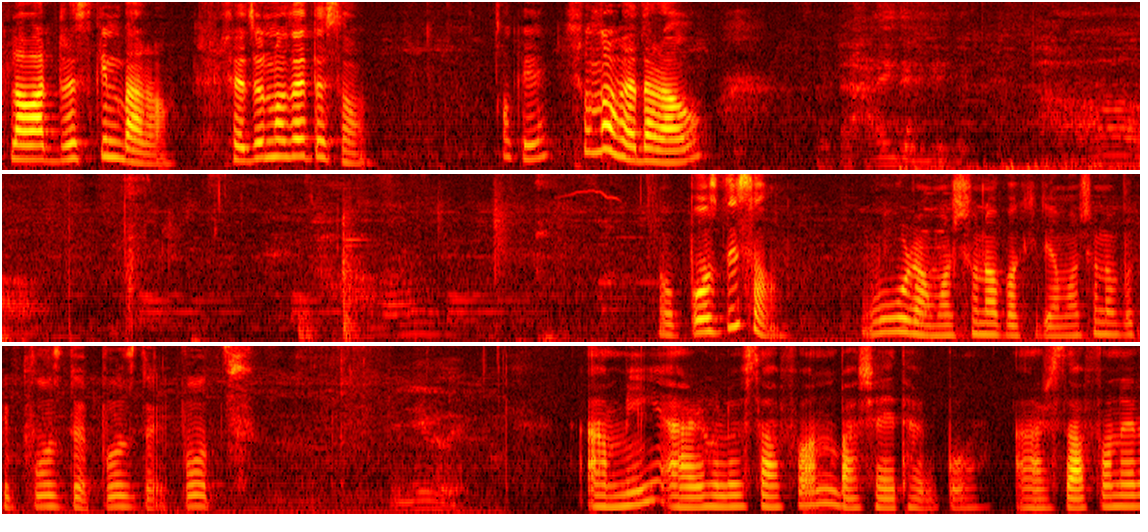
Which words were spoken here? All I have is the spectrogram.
ফ্লাওয়ার ড্রেস কিনবারও সেজন্য যাইতেছ? ওকে সুন্দর হয়ে দাঁড়াও। ও পোজ দিছ? ওর আমার সোনা পাখি আমার সোনা পাখি পোজ দেয় পোজ দেয় পোজ আমি আর হলো সাফন বাসায় থাকব। আর সাফনের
